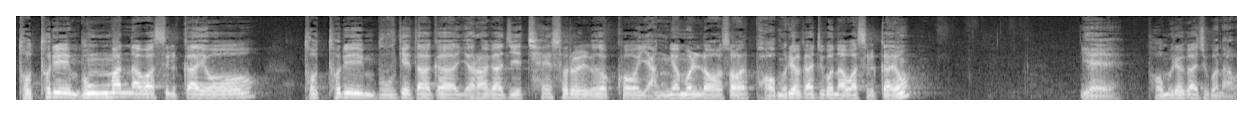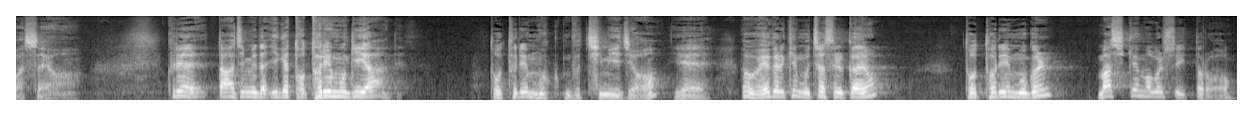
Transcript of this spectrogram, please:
도토리묵만 나왔을까요? 도토리 묵에다가 여러 가지 채소를 넣고 양념을 넣어서 버무려 가지고 나왔을까요? 예, 버무려 가지고 나왔어요. 그래 따집니다. 이게 도토리 묵이야? 도토리 묵 무침이죠. 예. 왜 그렇게 무쳤을까요? 도토리 묵을 맛있게 먹을 수 있도록.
